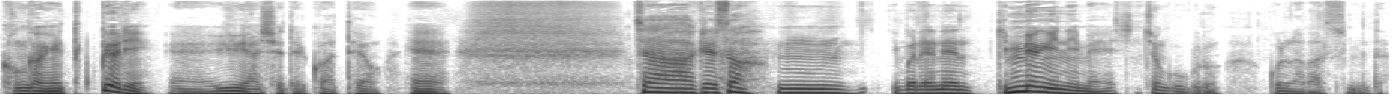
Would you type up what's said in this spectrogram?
건강에 특별히 예, 유의하셔야 될 것 같아요. 예. 자, 그래서 음, 이번에는 김명희 님의 신청곡으로 골라봤습니다.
